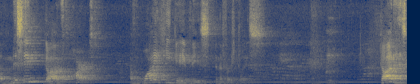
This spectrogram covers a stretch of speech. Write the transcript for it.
of missing God's heart of why He gave these in the first place. God has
